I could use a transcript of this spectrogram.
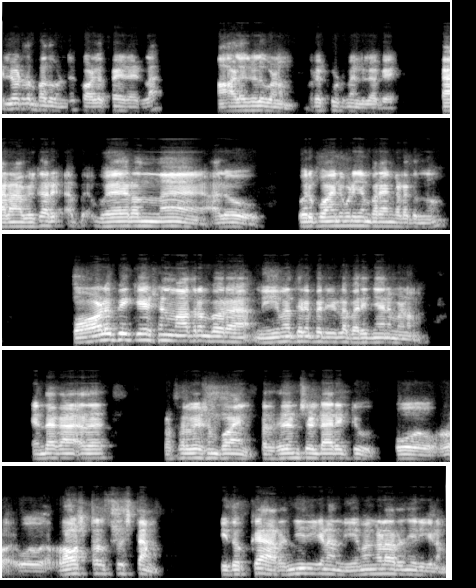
എല്ലായിടത്തും പതിവുണ്ട്. ക്വാളിഫൈഡ് ആയിട്ടുള്ള ആളുകൾ വേണം റിക്രൂട്ട്മെന്റിലൊക്കെ കാരണം അവർക്ക് വേറൊന്ന് ഹലോ ഒരു പോയിന്റ് കൂടി ഞാൻ പറയാൻ കിടക്കുന്നു. ക്വാളിഫിക്കേഷൻ മാത്രം പോരാ. നിയമത്തിനെ പറ്റിയുള്ള പരിജ്ഞാനം വേണം. എന്താ അത് reservation point presidential directive roster system ഇതൊക്കെ അറിഞ്ഞിരിക്കണം നിയമങ്ങൾ അറിഞ്ഞിരിക്കണം.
